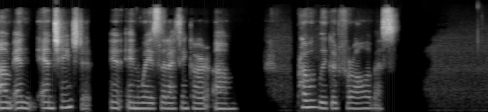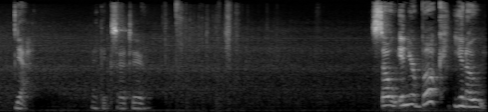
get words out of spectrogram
um, and and changed it in, in ways that I think are um, probably good for all of us. Yeah, I think so too. So, in your book, you know,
